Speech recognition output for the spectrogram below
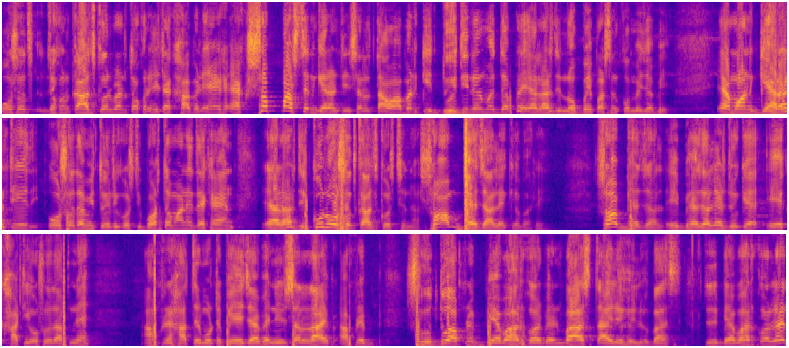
ওষুধ যখন কাজ করবেন, তখন এটা খাবেন। এক- একশো পার্সেন্ট গ্যারান্টি ইনশাল্লাহ তাও আবার কি, দুই দিনের মধ্যে আপনার অ্যালার্জি নব্বই পার্সেন্ট কমে যাবে। এমন গ্যারান্টি ওষুধ আমি তৈরি করছি। বর্তমানে দেখেন অ্যালার্জির কোনো ওষুধ কাজ করছে না। সব ভেজাল একেবারে। সব ভেজাল। এই ভেজালের যুগে এই খাঁটি ওষুধ আপনি আপনার হাতের মুঠে পেয়ে যাবেন, ইনশাল্লাহ। আপনি শুধু আপনি ব্যবহার করবেন, বাস তাইলে হইল, বাস। যদি ব্যবহার করলেন,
